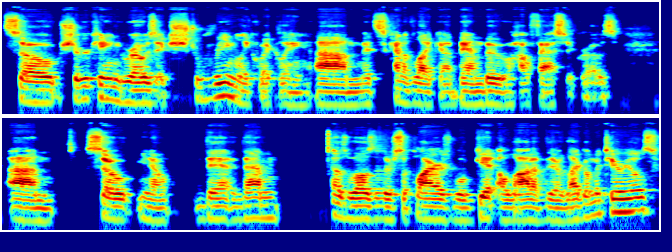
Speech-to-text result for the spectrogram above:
so sugarcane grows extremely quickly. Um, it's kind of like a bamboo, how fast it grows. Um, so you know, the, them as well as their suppliers will get a lot of their Lego materials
